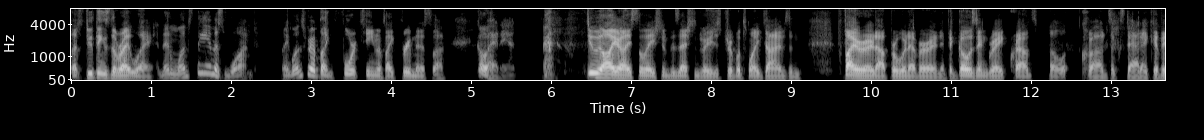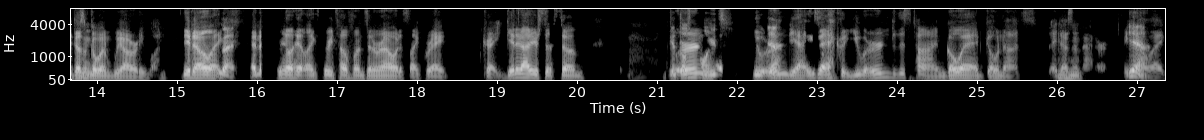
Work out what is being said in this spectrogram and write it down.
let's do things the right way, and then once the game is won, like once we're up like 14 with like three minutes left, go ahead, Ant. Do all your isolation possessions where you just dribble 20 times and fire it up or whatever. And if it goes in, great. Crowds, oh, crowds ecstatic. If it doesn't mm-hmm. go in, we already won. You know, like right. and then he'll hit like three tough ones in a row, and it's like great, great. Get it out of your system. get You those earned- points. You Yeah. earned, yeah, exactly. You earned this time. Go ahead, go nuts. It doesn't mm-hmm. matter. You Yeah. know, like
